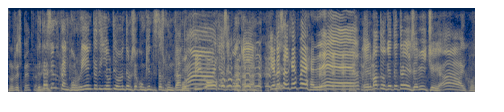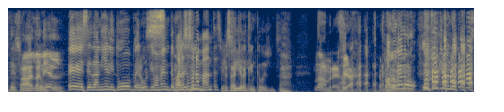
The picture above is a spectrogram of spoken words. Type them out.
No respetan. Te estás haciendo tan corriente, DJ. Últimamente no sé con quién te estás juntando. Contigo. Ah, ya sé con quién. ¿Quién es el jefe? Hello. El vato que te trae el ceviche. Ay, hijos de su Ah, el. Daniel. Ese Daniel y tú, pero últimamente Bueno, esos son amantes. Yo pensaba Sí. que era King Collisions. No, hombre, sí, ya. Ya pasó. Abogado, las últimas noticias.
